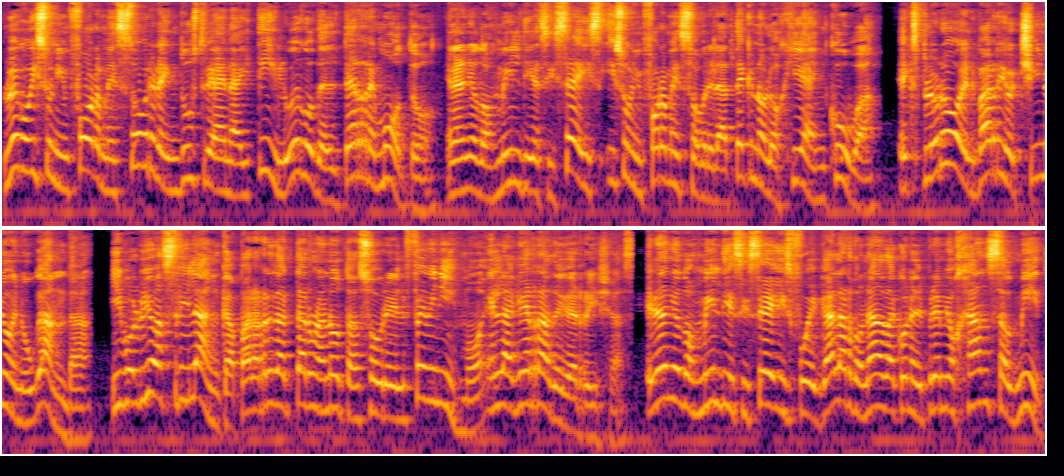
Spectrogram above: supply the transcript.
Luego hizo un informe sobre la industria en Haití luego del terremoto. En el año 2016 hizo un informe sobre la tecnología en Cuba. Exploró el barrio chino en Uganda y volvió a Sri Lanka para redactar una nota sobre el feminismo en la guerra de guerrillas. En el año 2016 fue galardonada con el premio Hansel Mead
